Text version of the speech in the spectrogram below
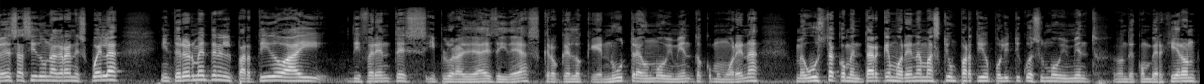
Entonces ha sido una gran escuela. Interiormente en el partido hay diferentes y pluralidades de ideas, creo que es lo que nutre a un movimiento como Morena. Me gusta comentar que Morena más que un partido político es un movimiento donde convergieron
